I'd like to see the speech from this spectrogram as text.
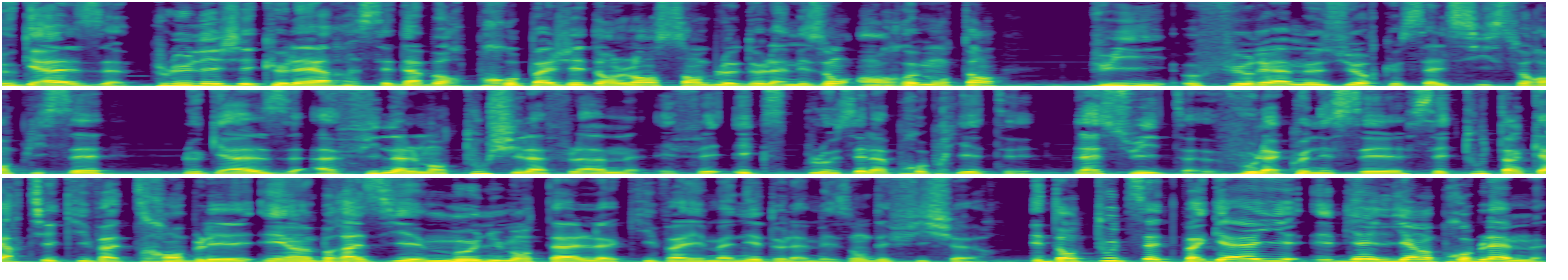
Le gaz, plus léger que l'air, s'est d'abord propagé dans l'ensemble de la maison en remontant puis, au fur et à mesure que celle-ci se remplissait, le gaz a finalement touché la flamme et fait exploser la propriété. La suite, vous la connaissez, c'est tout un quartier qui va trembler et un brasier monumental qui va émaner de la maison des Fischer. Et dans toute cette pagaille, eh bien il y a un problème.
